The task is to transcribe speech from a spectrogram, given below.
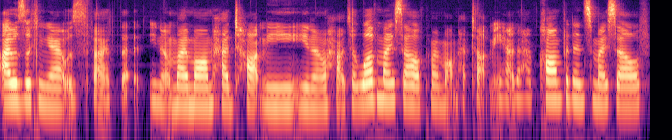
I was looking at was the fact that, you know, my mom had taught me, you know, how to love myself. My mom had taught me how to have confidence in myself,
